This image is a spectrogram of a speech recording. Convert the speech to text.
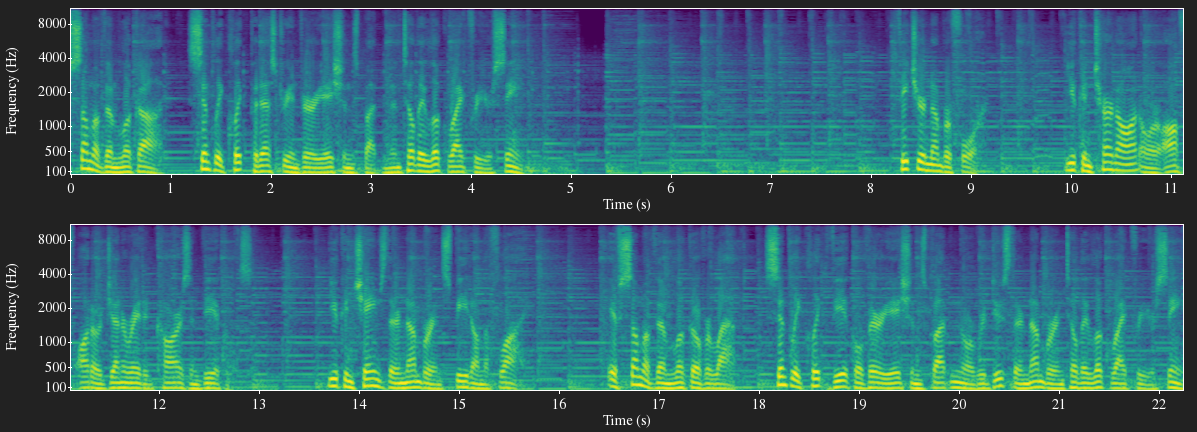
some of them look odd, Simply click pedestrian variations button until they look right for your scene. Feature number 4. You can turn on or off auto-generated cars and vehicles. You can change their number and speed on the fly. If some of them look overlapped, simply click vehicle variations button or reduce their number until they look right for your scene.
